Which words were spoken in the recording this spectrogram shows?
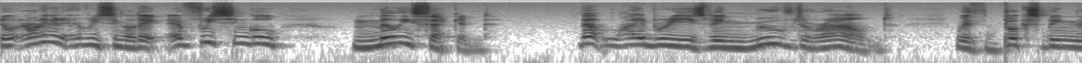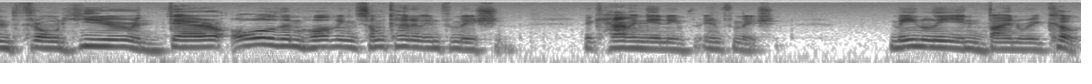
No, not even every single day. Every single millisecond, that library is being moved around with books being thrown here and there, all of them having some kind of information, like having any information, mainly in binary code.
